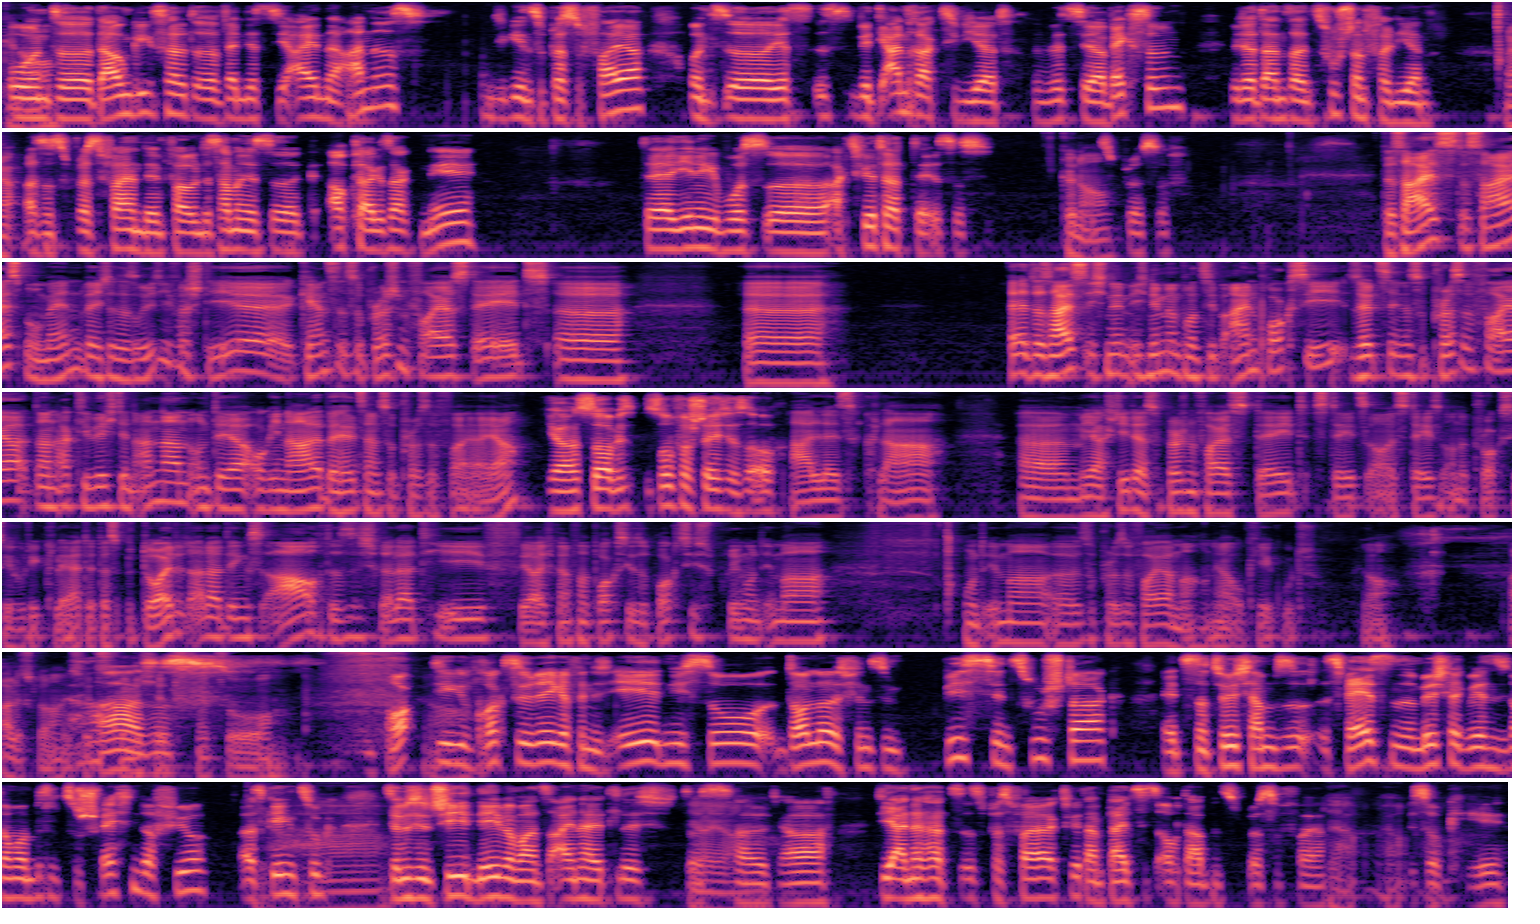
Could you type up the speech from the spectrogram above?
Genau. Und äh, darum ging es halt, äh, wenn jetzt die eine an ist, und die gehen zu Fire und äh, jetzt ist, wird die andere aktiviert. Dann wird sie ja wechseln, wird er dann seinen Zustand verlieren. Ja. Also zu Fire in dem Fall. Und das haben wir jetzt äh, auch klar gesagt, nee, derjenige, wo es äh, aktiviert hat, der ist es. genau. Of. Das heißt, das heißt, Moment, wenn ich das jetzt richtig verstehe, Cancel Suppression Fire State, äh, äh, das heißt, ich nehme ich nehm im Prinzip einen Proxy, setze den in Suppressifier, dann aktiviere ich den anderen und der Originale behält seinen Suppressifier, ja? Ja, so, ich, so verstehe ich es auch. Alles klar. Ähm, ja, steht der Suppression Fire State states on, stays on the proxy who declared it. Das bedeutet allerdings auch, dass ich relativ, ja, ich kann von Proxy zu Proxy springen und immer und immer äh, Suppressifier machen. Ja, okay, gut. Ja. Alles klar. Ist jetzt, Ja, jetzt ist- nicht so. Pro Ja. Die Proxy-Regel finde ich eh nicht so dolle. Ich finde sie ein bisschen zu stark. Jetzt natürlich haben sie, es wäre jetzt eine Möglichkeit gewesen, sie nochmal ein bisschen zu schwächen dafür, als Gegenzug. Ja, Sie haben sich entschieden, nee, wir machen es einheitlich. Das Ja, halt, ja, die Einheit hat Express Fire aktiviert, dann bleibt es jetzt auch da mit Express Fire. ja, ja, Ist okay.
